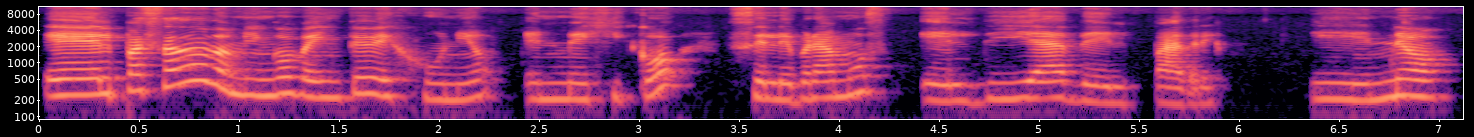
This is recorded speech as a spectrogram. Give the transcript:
El pasado domingo 20 de junio en México celebramos el Día del Padre. Y no,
